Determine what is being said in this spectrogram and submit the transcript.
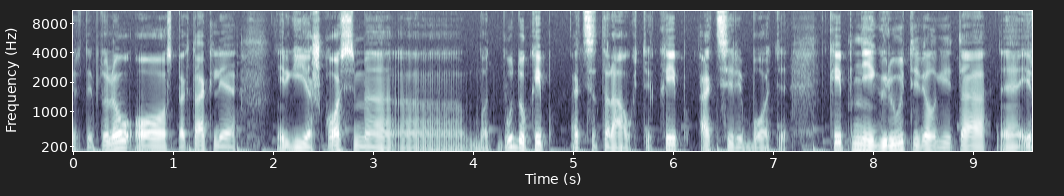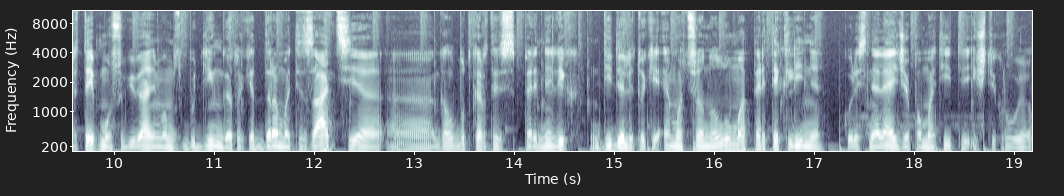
ir taip toliau, o spektaklėje irgi ieškosime vat, būdų, kaip atsitraukti, kaip atsiriboti, kaip neįgriūti vėlgi į tą e, ir taip mūsų gyvenimams būdinga tokia dramatizacija, galbūt kartais pernelik didelį tokį emocionalumą, perteklinį, kuris neleidžia pamatyti iš tikrųjų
